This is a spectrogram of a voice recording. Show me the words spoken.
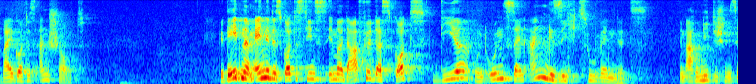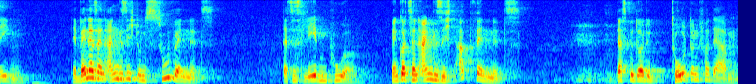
weil Gott es anschaut. Wir beten am Ende des Gottesdienstes immer dafür, dass Gott dir und uns sein Angesicht zuwendet, im aaronitischen Segen. Denn wenn er sein Angesicht uns zuwendet, das ist Leben pur. Wenn Gott sein Angesicht abwendet, das bedeutet Tod und Verderben.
